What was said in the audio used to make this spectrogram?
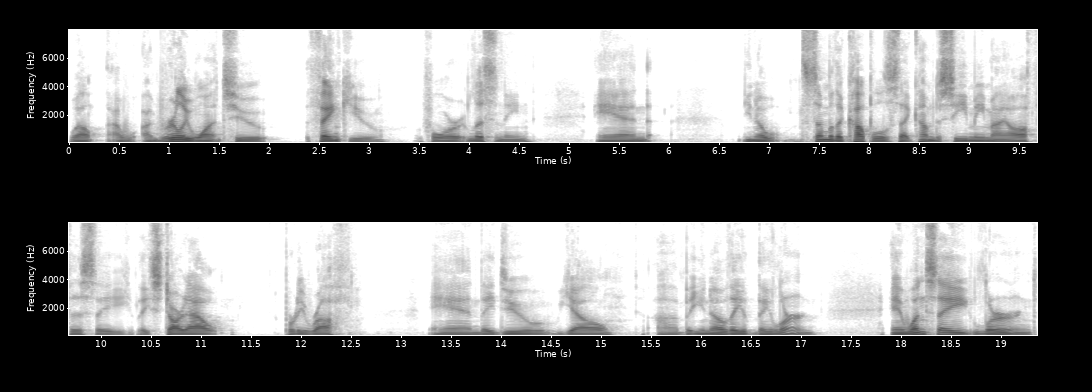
Well, I, I really want to thank you for listening. And you know, some of the couples that come to see me in my office, they they start out pretty rough, and they do yell, uh, but you know they they learn, and once they learned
